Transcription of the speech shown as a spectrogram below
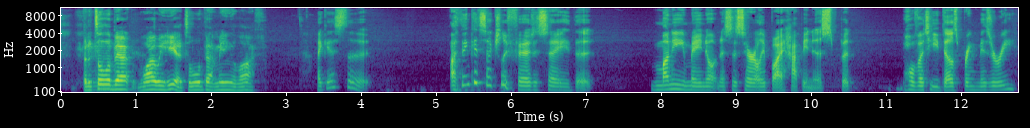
but it's all about why we're here. It's all about meaning of life. I guess that I think it's actually fair to say that money may not necessarily buy happiness, but poverty does bring misery.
